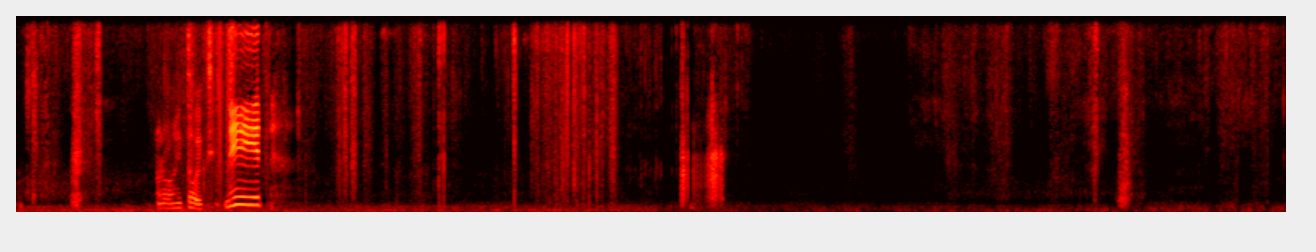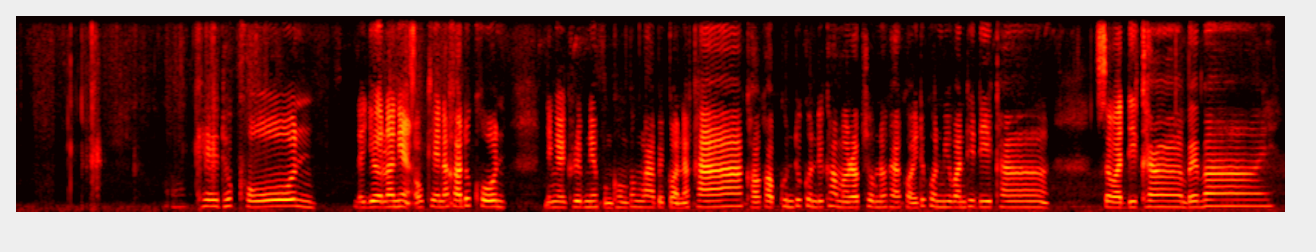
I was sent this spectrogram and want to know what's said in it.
รอให้โตอีกนิด เคทุกคน ได้เยอะแล้วเนี่ย โอเคนะคะ ทุกคน ยังไงคลิปนี้ฝนคงต้องลาไปก่อนนะคะ ขอขอบคุณทุกคนที่เข้ามารับชมนะคะ ขอให้ทุกคนมีวันที่ดีค่ะ สวัสดีค่ะ บ๊ายบาย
